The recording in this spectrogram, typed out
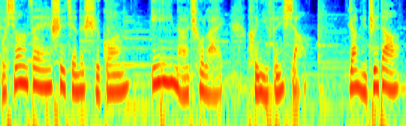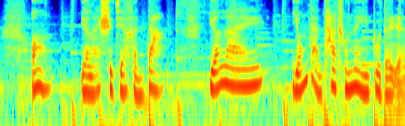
我希望在睡前的时光一一拿出来和你分享，让你知道，哦，原来世界很大，原来勇敢踏出那一步的人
